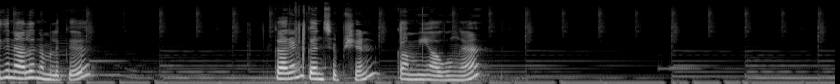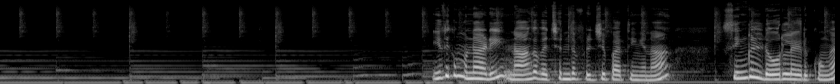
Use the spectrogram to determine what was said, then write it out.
இதனால் நம்மளுக்கு கரண்ட் கன்சப்ஷன் கம்மியாகுங்க இதுக்கு முன்னாடி நாங்கள் வச்சுருந்த ஃப்ரிட்ஜு பார்த்தீங்கன்னா சிங்கிள் டோரில் இருக்குங்க.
